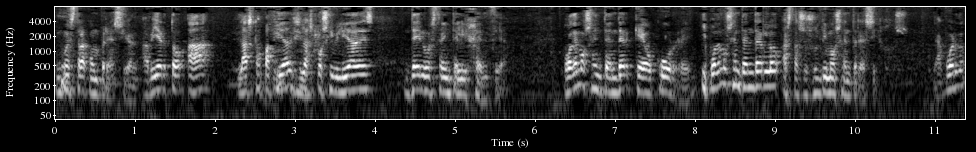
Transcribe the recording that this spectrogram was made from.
nuestra comprensión, abierto a las capacidades y las posibilidades de nuestra inteligencia. podemos entender qué ocurre y podemos entenderlo hasta sus últimos entresijos. ¿De acuerdo?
